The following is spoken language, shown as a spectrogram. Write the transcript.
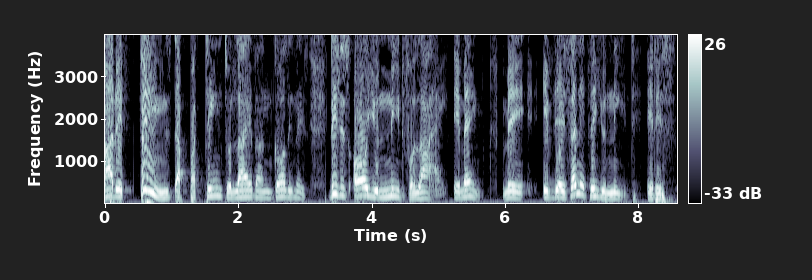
are the things that pertain to life and godliness. This is all you need for life. Amen. Mean, if there is anything you need, it is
